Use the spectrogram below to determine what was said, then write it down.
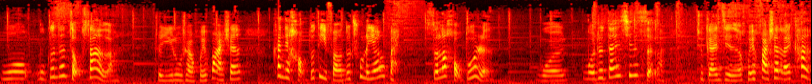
我我跟他走散了。这一路上回华山，看见好多地方都出了妖怪，死了好多人。我我这担心死了，就赶紧回华山来看。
